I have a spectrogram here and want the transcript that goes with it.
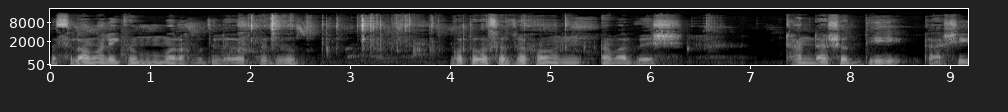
আসসালামু আলাইকুম রহমতুল্লাহ বরকাত গত বছর যখন আমার বেশ ঠান্ডা, সর্দি, কাশি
